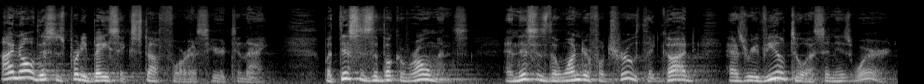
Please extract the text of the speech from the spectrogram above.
I know this is pretty basic stuff for us here tonight. But this is the book of Romans, and this is the wonderful truth that God has revealed to us in His Word.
